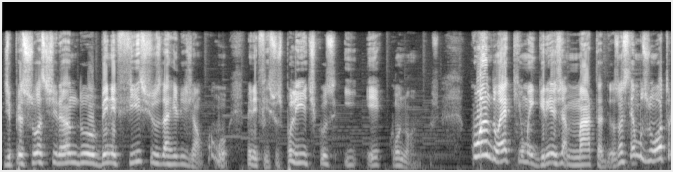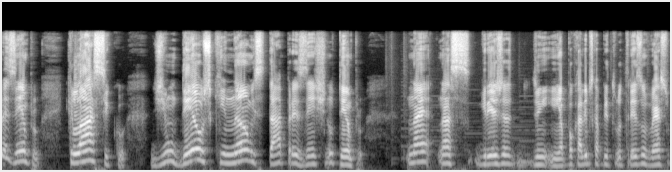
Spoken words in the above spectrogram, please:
de pessoas tirando benefícios da religião, como benefícios políticos e econômicos. Quando é que uma igreja mata Deus? Nós temos um outro exemplo clássico de um Deus que não está presente no templo. Na, nas igrejas de, em Apocalipse capítulo 3, no verso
